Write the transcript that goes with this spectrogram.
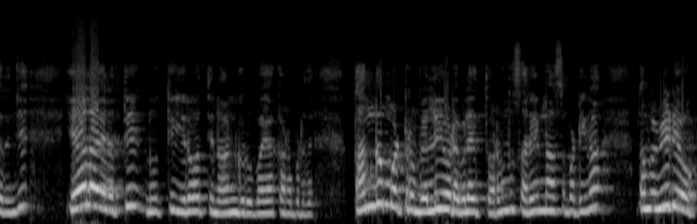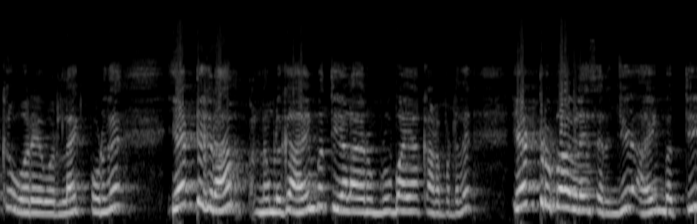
செறிஞ்சு ஏழாயிரத்தி நூற்றி இருபத்தி நான்கு ரூபாயாக காணப்படுது. தங்கம் மற்றும் வெள்ளியோட விலை தொடர்ந்து சரின்னு ஆசைப்பட்டீங்கன்னா நம்ம வீடியோவுக்கு ஒரே ஒரு லைக் போடுங்க. எட்டு கிராம் நம்மளுக்கு ஐம்பத்தி ஏழாயிரம் ரூபாயாக காணப்பட்டது. எட்டு ரூபாய் விலை செறிஞ்சு ஐம்பத்தி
